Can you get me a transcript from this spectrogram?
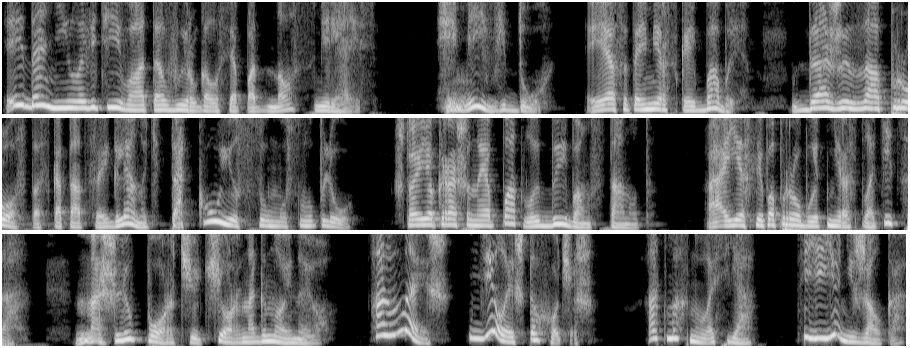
И Данила витиевато выругался под нос, смиряясь. «Имей в виду, я с этой мерзкой бабы даже за просто скататься и глянуть такую сумму слуплю, что ее крашеные патлы дыбом встанут. А если попробует не расплатиться, нашлю порчу черно-гнойную. А знаешь, делай, что хочешь. Отмахнулась я. Ее не жалко.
